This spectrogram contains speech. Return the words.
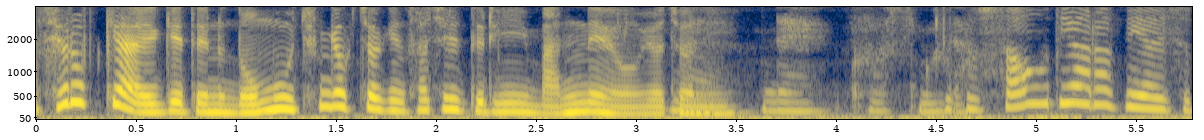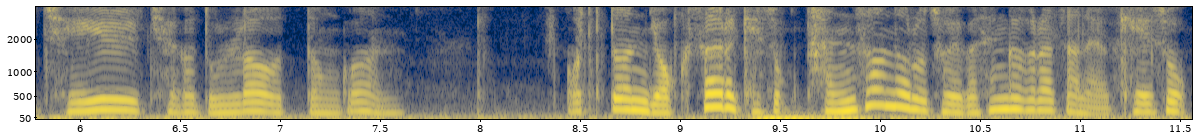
새롭게 알게 되는 너무 충격적인 사실들이 많네요 여전히. 네, 그렇습니다. 그리고 사우디아라비아에서 제일 제가 놀라웠던 건 어떤 역사를 계속 단선으로 저희가 생각을 하잖아요. 계속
